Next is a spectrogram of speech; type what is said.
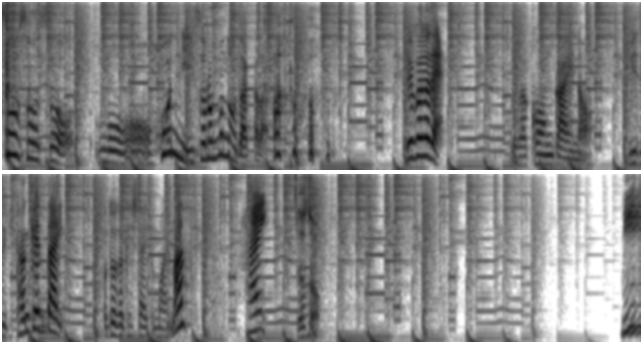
そうそうそう。もう本人そのものだから。ということででは今回の水木探検隊お届けしたいと思います。はい。どうぞ。水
